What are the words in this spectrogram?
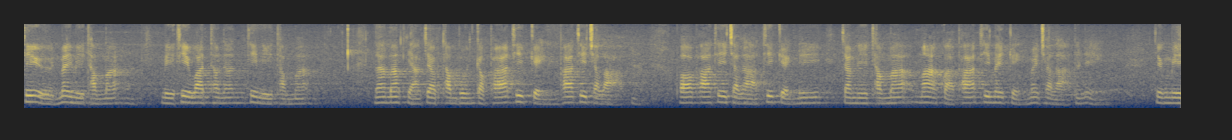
ที่อื่นไม่มีธรรมะ มีที่วัดเท่านั้นที่มีธรรมะและมักอยากจะทำบุญกับพระที่เก่ง พระที่ฉลาด เพราะพระที่ฉลาดที่เก่งนี้ จะมีธรรมะมากกว่าพระที่ไม่เก่งไม่ฉลาดนั่นเอง จึงมี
